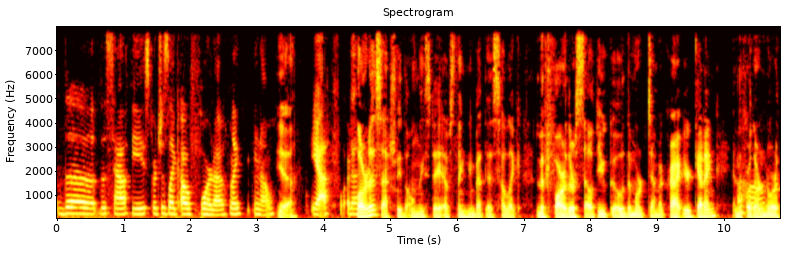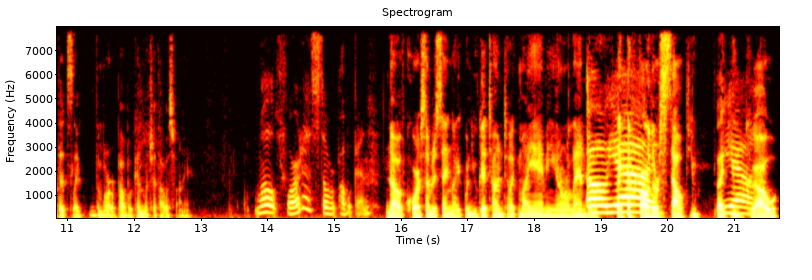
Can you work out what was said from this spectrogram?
the the southeast, which is like oh Florida, like, you know. Yeah. Yeah, Florida. Florida's actually the only state. I was thinking about this. How like the farther south you go, the more Democrat you're getting, and the farther Uh-huh. north, it's like the more Republican, which I thought was funny. Well, Florida is still Republican. No, of course. I'm just saying, like when you get down to like Miami and Orlando, Oh, like the farther south you like Yeah. you go,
